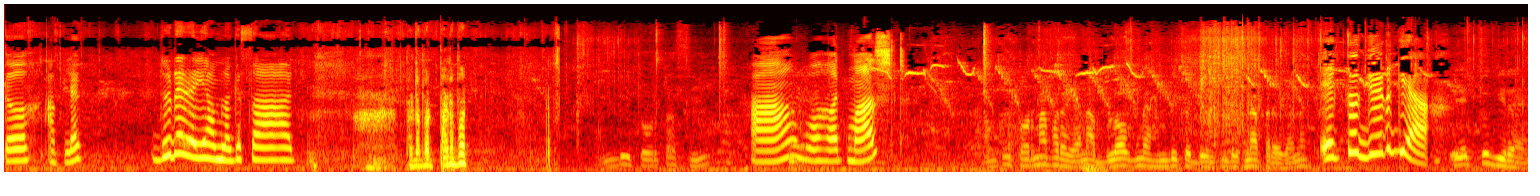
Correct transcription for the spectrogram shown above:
तो आप लोग जुड़े रहिए हम लोग के साथ। हाँ फटाफट फटाफट। हाँ बहुत मस्त। हमको तोड़ना पड़ेगा ना ब्लॉग में हम भी तो देखना पड़ेगा ना। एक तो गिर गया। एक तो गिरा है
